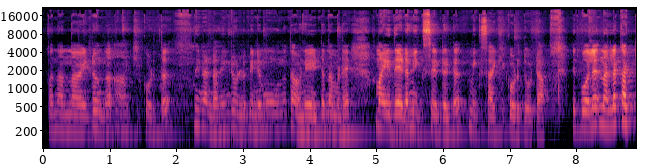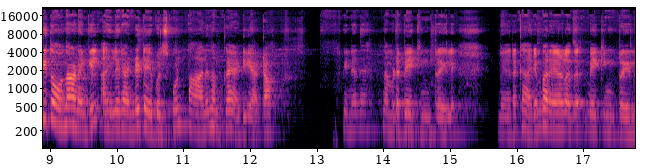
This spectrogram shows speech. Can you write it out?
അപ്പം നന്നായിട്ടൊന്ന് ആക്കി കൊടുത്ത് ഇത് കണ്ട? അതിന്റെ ഉള്ളിൽ പിന്നെ മൂന്ന് തവണയായിട്ട് നമ്മുടെ മൈദയുടെ മിക്സ് ഇട്ടിട്ട് മിക്സ് ആക്കി കൊടുത്തു കേട്ടോ. ഇതുപോലെ നല്ല കട്ടി തോന്നാണെങ്കിൽ അതിൽ രണ്ട് ടേബിൾ സ്പൂൺ പാൽ നമുക്ക് ആഡ് ചെയ്യാം കേട്ടോ. പിന്നെ നമ്മുടെ ബേക്കിംഗ് ട്രേയിൽ വേറെ കാര്യം പറയാനുള്ളത് ബേക്കിംഗ് ട്രേയിൽ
